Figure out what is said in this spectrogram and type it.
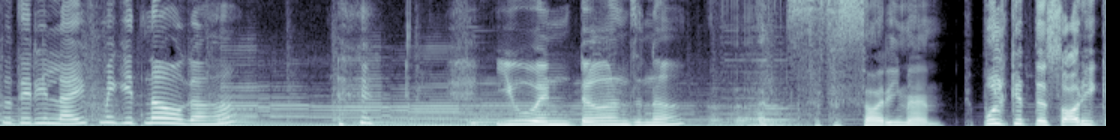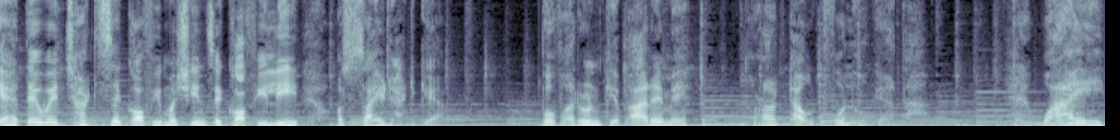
तो तेरी लाइफ में कितना होगा हाँ? यू इंटर्न्स ना? सॉरी मैम पुलकित ने सॉरी कहते हुए झट से कॉफ़ी मशीन से कॉफ़ी ली और साइड हट गया। वो वरुण के बारे में थोड़ा डाउटफुल हो गया था। Why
